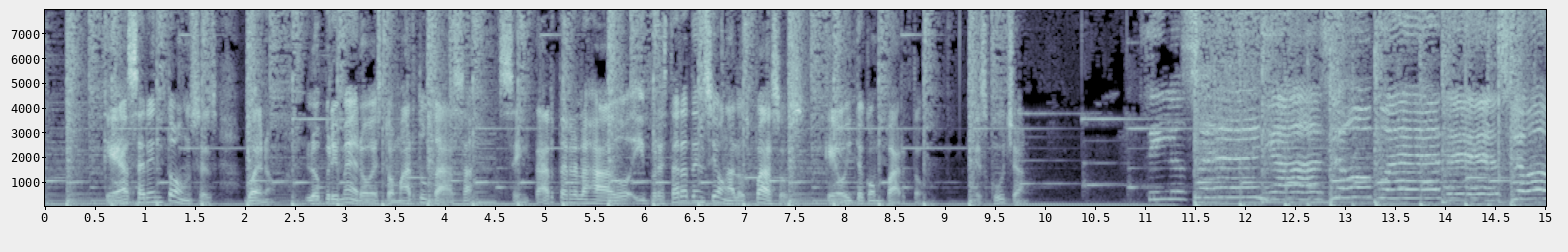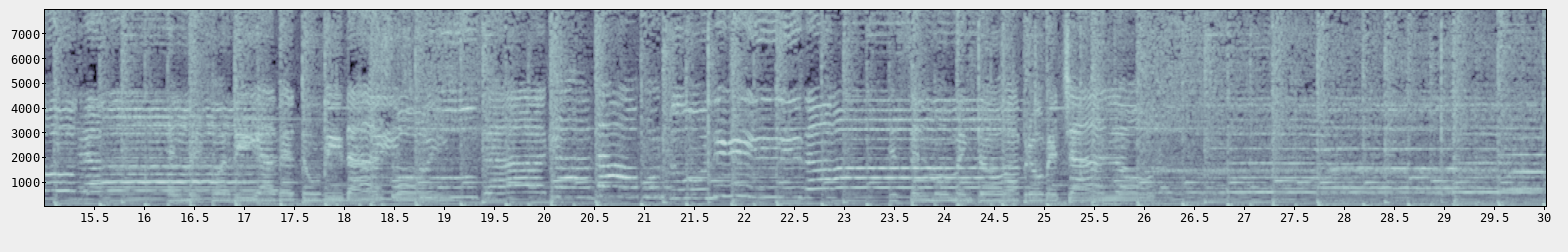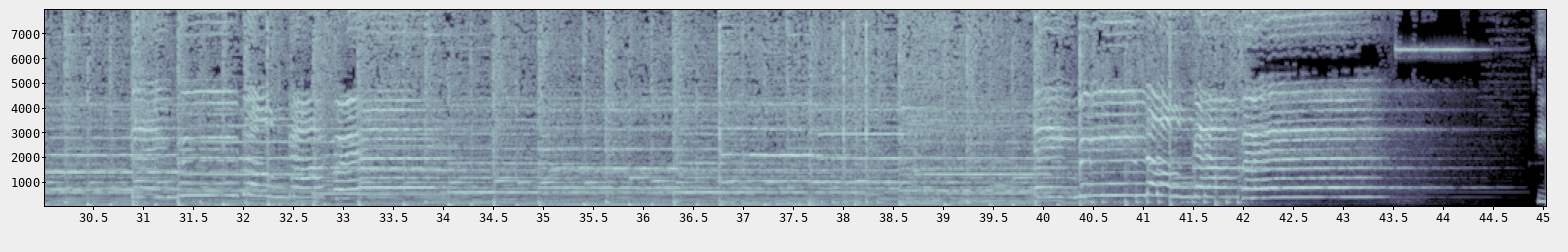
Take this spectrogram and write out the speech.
¿Qué hacer entonces? Bueno, lo primero es tomar tu taza, sentarte relajado y prestar atención a los pasos que hoy te comparto. Escucha. Si lo sueñas, lo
